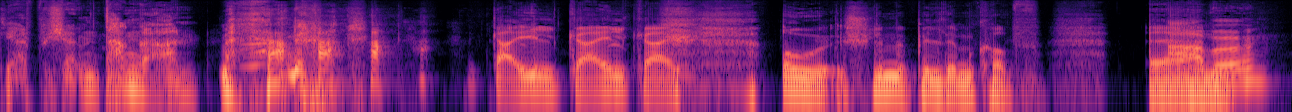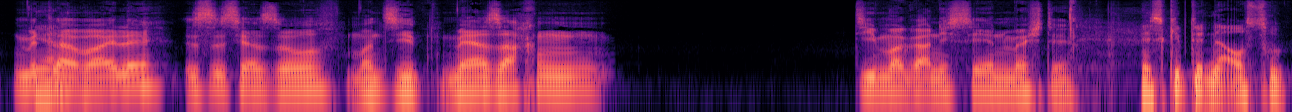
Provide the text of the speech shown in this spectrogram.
die hat bestimmt einen Tanga an. Geil, geil, geil. Oh, schlimme Bilder im Kopf. Ähm, Aber mittlerweile ist es ja so, man sieht mehr Sachen, die man gar nicht sehen möchte. Es gibt den Ausdruck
